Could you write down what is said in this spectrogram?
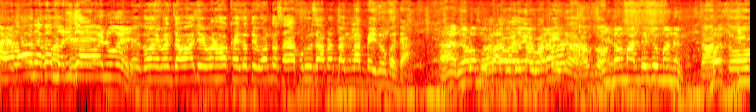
હેળો નકર મરી જવાનું હોય. જો ઈવન જવા દે ઈવન હો ખાઈ જતો ઈવન તો સાપરું છે આપણે બંગલામાં પૈસો બધા. હા રેડો હું વાંધો પાછું વાંધો બતાવું, વાંધો આવજો. બરાબર ઈનો માલ દેજો મને. બસ તો- જીવ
